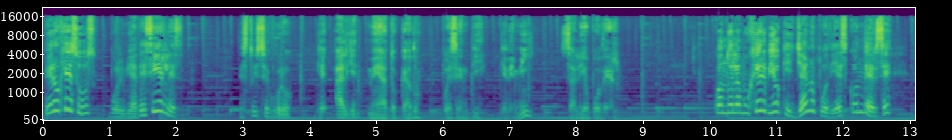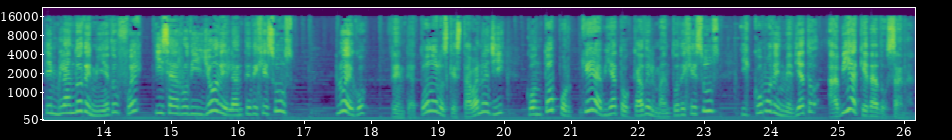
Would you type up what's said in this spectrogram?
Pero Jesús volvió a decirles, Estoy seguro que alguien me ha tocado, pues sentí que de mí salió poder. Cuando la mujer vio que ya no podía esconderse, temblando de miedo fue y se arrodilló delante de Jesús. Luego, frente a todos los que estaban allí, contó por qué había tocado el manto de Jesús y cómo de inmediato había quedado sana.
